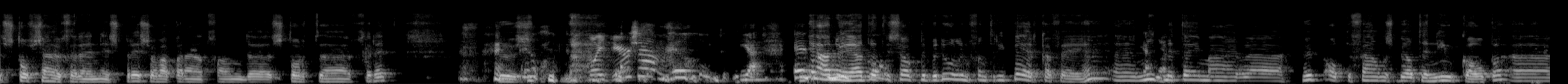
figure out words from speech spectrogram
stofzuiger en espressoapparaat van de stort gered. Dus... Mooi duurzaam. Heel goed, ja. En ja, nou ja, dat is ook de bedoeling van het Repair Café. Hè? Uh, niet ja. meteen maar uh, hup, op de vuilnisbelt en nieuw kopen. Uh,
